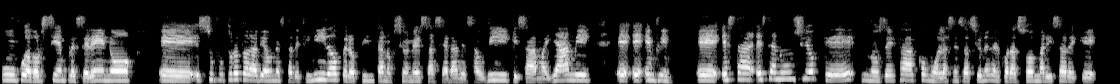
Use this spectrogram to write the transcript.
un jugador siempre sereno. Eh, su futuro todavía aún está definido, pero pintan opciones hacia Arabia Saudí, quizá Miami, eh, eh, en fin. Esta, este anuncio que nos deja como la sensación en el corazón, Marisa, de que,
